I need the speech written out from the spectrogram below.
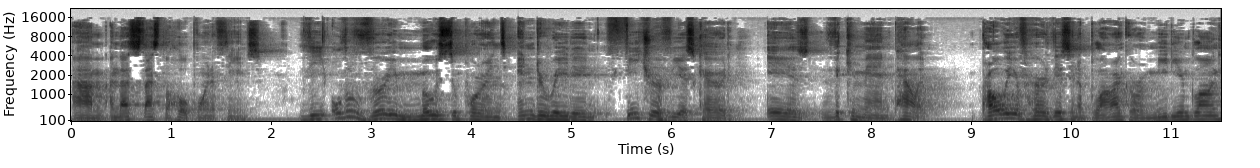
um, and that's that's the whole point of themes the other very most important underrated feature of VS Code is the command palette. Probably you've heard this in a blog or a Medium blog,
